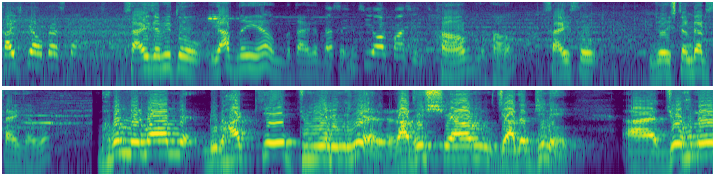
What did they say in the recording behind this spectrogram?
साइज़ क्या होता है इसका? साइज़ अभी तो याद नहीं है हम बताएगा दस इंची और पाँच इंची। हाँ हाँ साइज़ तो जो स्टैंडर्ड साइज़ है वो। भवन निर्माण विभाग के जूनियर इंजीनियर राधेश्याम यादव जी ने जो हमें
